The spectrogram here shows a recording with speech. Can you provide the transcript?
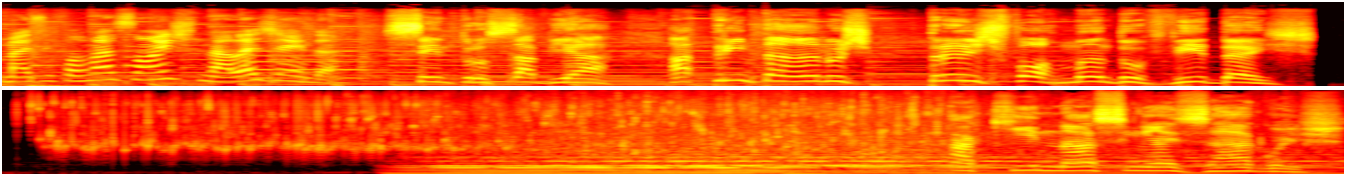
Mais informações na legenda. Centro Sabiá, há 30 anos transformando vidas. Aqui nascem as águas,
